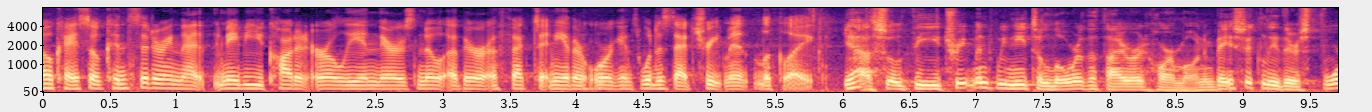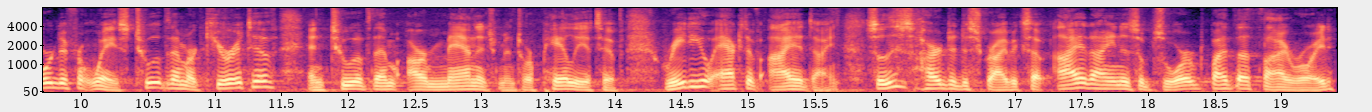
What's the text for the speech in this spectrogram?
Okay, so considering that maybe you caught it early and there's no other effect to any other mm-hmm. organs, what does that treatment look like? Yeah, so the treatment we need to lower the thyroid hormone, and basically there's four different ways. Two of them are curative, and two of them are management or palliative. Radioactive iodine. So this is hard to describe, except iodine is absorbed by the thyroid,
